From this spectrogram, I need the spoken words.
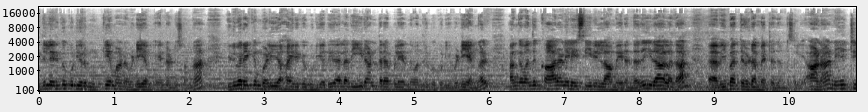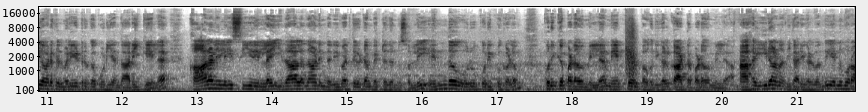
இதில் இருக்கக்கூடிய ஒரு முக்கியமான விடயம் என்னன்னு சொன்னா இதுவரைக்கும் வெளியாக இருக்கக்கூடியது அல்லது ஈரான் தரப்பிலிருந்து வந்திருக்கக்கூடிய விடயங்கள் அங்க வந்து காலநிலை சீரில்லாமல் இருந்தது. இதால தான் விபத்து இடம்பெற்றது என்று சொல்லி. ஆனால் நேற்று அவர்கள் வெளியிட்டிருக்கக்கூடிய அந்த அறிக்கையில காலநிலை சீரில்லை இதால தான் இந்த விபத்து இடம்பெற்றது என்று சொல்லி எந்த ஒரு குறிப்புகளும் குறிக்கப்படவும் இல்லை மேற்கோள் பகுதிகள் காட்டப்படவும் இல்லை. ஆக ஈரான் அதிகாரிகள் வந்து இன்னும் ஒரு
